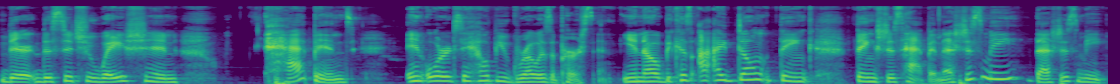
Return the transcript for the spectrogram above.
there the situation happened in order to help you grow as a person, you know, because I, I, don't think things just happen. That's just me. That's just me.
